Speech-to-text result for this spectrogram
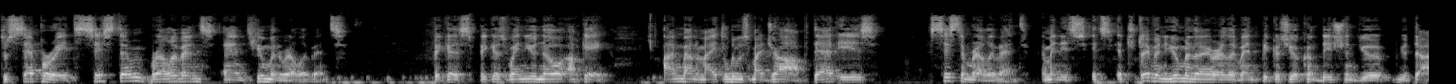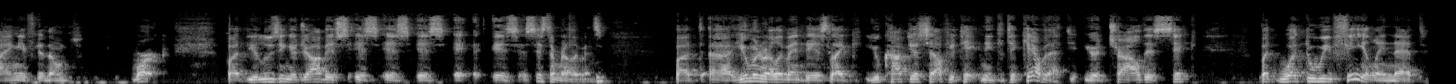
to separate system relevance and human relevance. Because because when you know okay i'm gonna might lose my job that is system relevant. I mean it's it's it's driven human relevant because you're conditioned you you're dying if you don't work. But you're losing your job is is is is is, system relevance but uh, human relevant is like you cut yourself you take, need to take care of that your child is sick but what do we feel in that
